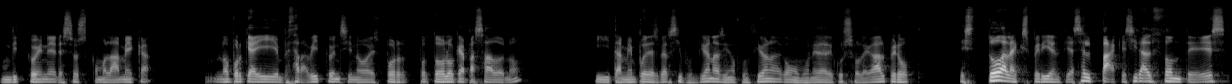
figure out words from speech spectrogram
un bitcoiner, eso es como la meca. No porque ahí empezara Bitcoin, sino es por, por todo lo que ha pasado, ¿no? Y también puedes ver si funciona, si no funciona, como moneda de curso legal, pero es toda la experiencia, es el pack, es ir al zonte, es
